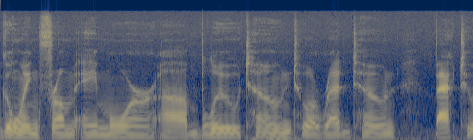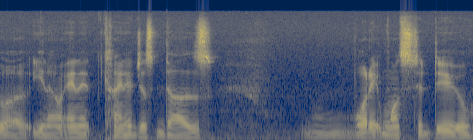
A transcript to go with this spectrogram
going from a more uh, blue tone to a red tone back to a you know and it kind of just does what it wants to do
